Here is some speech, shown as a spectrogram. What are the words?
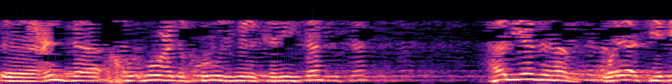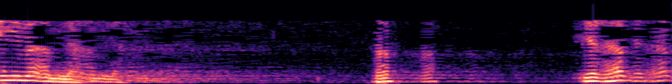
آه، عند موعد الخروج من الكنيسة هل يذهب ويأتي بهما أم لا؟ ها؟ يذهب؟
